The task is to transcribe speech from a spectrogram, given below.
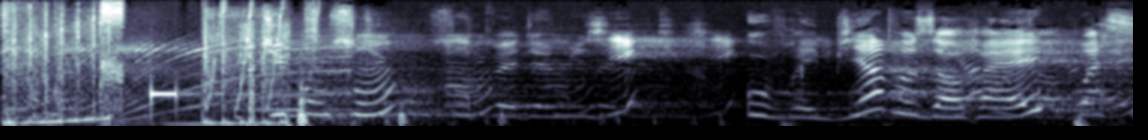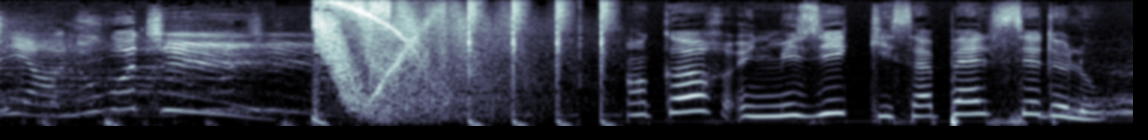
Du bon son, un peu de musique. Ouvrez bien vos oreilles. Voici un nouveau tube. Encore une musique qui s'appelle C'est de l'eau.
